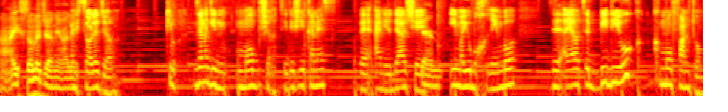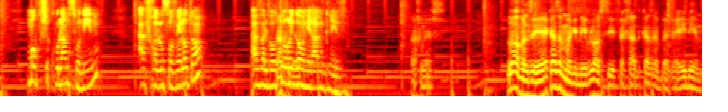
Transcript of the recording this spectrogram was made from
האייסולג'ר נראה לי. האיסולג'ר. כאילו, זה נגיד מוב שרציתי שייכנס, ואני יודע כן. שאם היו בוחרים בו, זה היה יוצא בדיוק כמו פנטום. mob שכולם שונאים, אף אחד לא סובל אותו, אבל באותו תכלס. רגע הוא נראה מגניב. תכלס. לא, אבל זה יהיה כזה מגניב להוסיף אחד כזה בריידים.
